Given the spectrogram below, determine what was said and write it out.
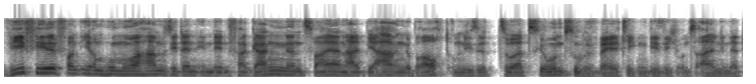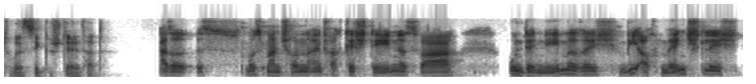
Wie viel von Ihrem Humor haben Sie denn in den vergangenen zweieinhalb Jahren gebraucht, um die Situation zu bewältigen, die sich uns allen in der Touristik gestellt hat? Also, es muss man schon einfach gestehen, es war unternehmerisch wie auch menschlich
